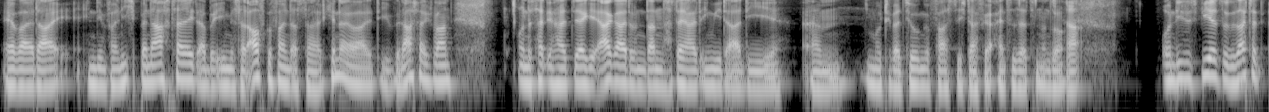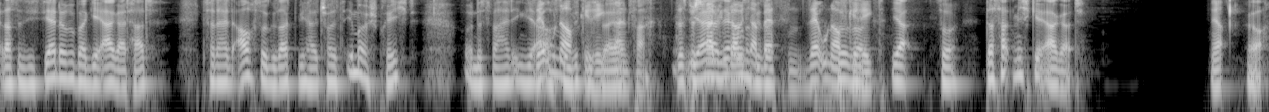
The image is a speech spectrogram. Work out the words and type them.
er war da in dem Fall nicht benachteiligt, aber ihm ist halt aufgefallen, dass da halt Kinder waren, die benachteiligt waren. Und das hat ihn halt sehr geärgert und dann hat er halt irgendwie da die ähm, Motivation gefasst, sich dafür einzusetzen und so. Ja. Und dieses, wie er so gesagt hat, dass er sich sehr darüber geärgert hat, das hat er halt auch so gesagt, wie halt Scholz immer spricht. Und das war halt irgendwie sehr auch so unaufgeregt witzig, weil, einfach. Das Ja, beschreibt ihn, sehr glaube ich, am besten. Sehr So, unaufgeregt. So, ja, so. Das hat mich geärgert. Ja. Ja.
